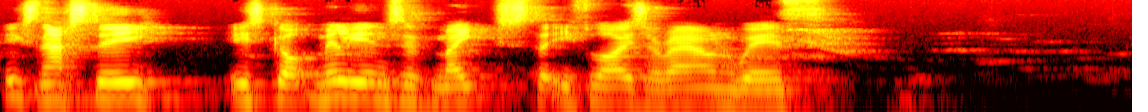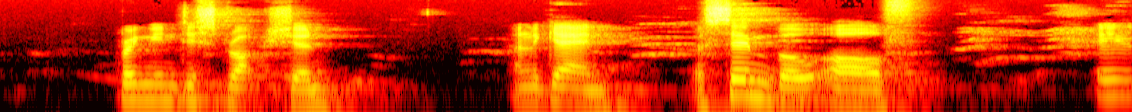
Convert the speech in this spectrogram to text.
He's nasty. He's got millions of mates that he flies around with, bringing destruction. And again, a symbol of eh,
